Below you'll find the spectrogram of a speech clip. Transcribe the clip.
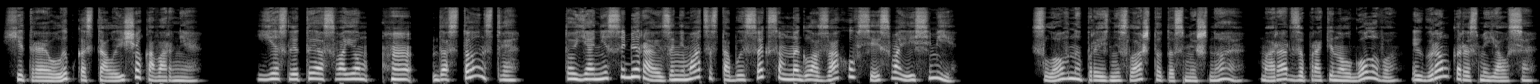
Хитрая улыбка стала еще коварнее. «Если ты о своем хм, достоинстве, то я не собираюсь заниматься с тобой сексом на глазах у всей своей семьи». Словно произнесла что-то смешное, Марат запрокинул голову и громко рассмеялся.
